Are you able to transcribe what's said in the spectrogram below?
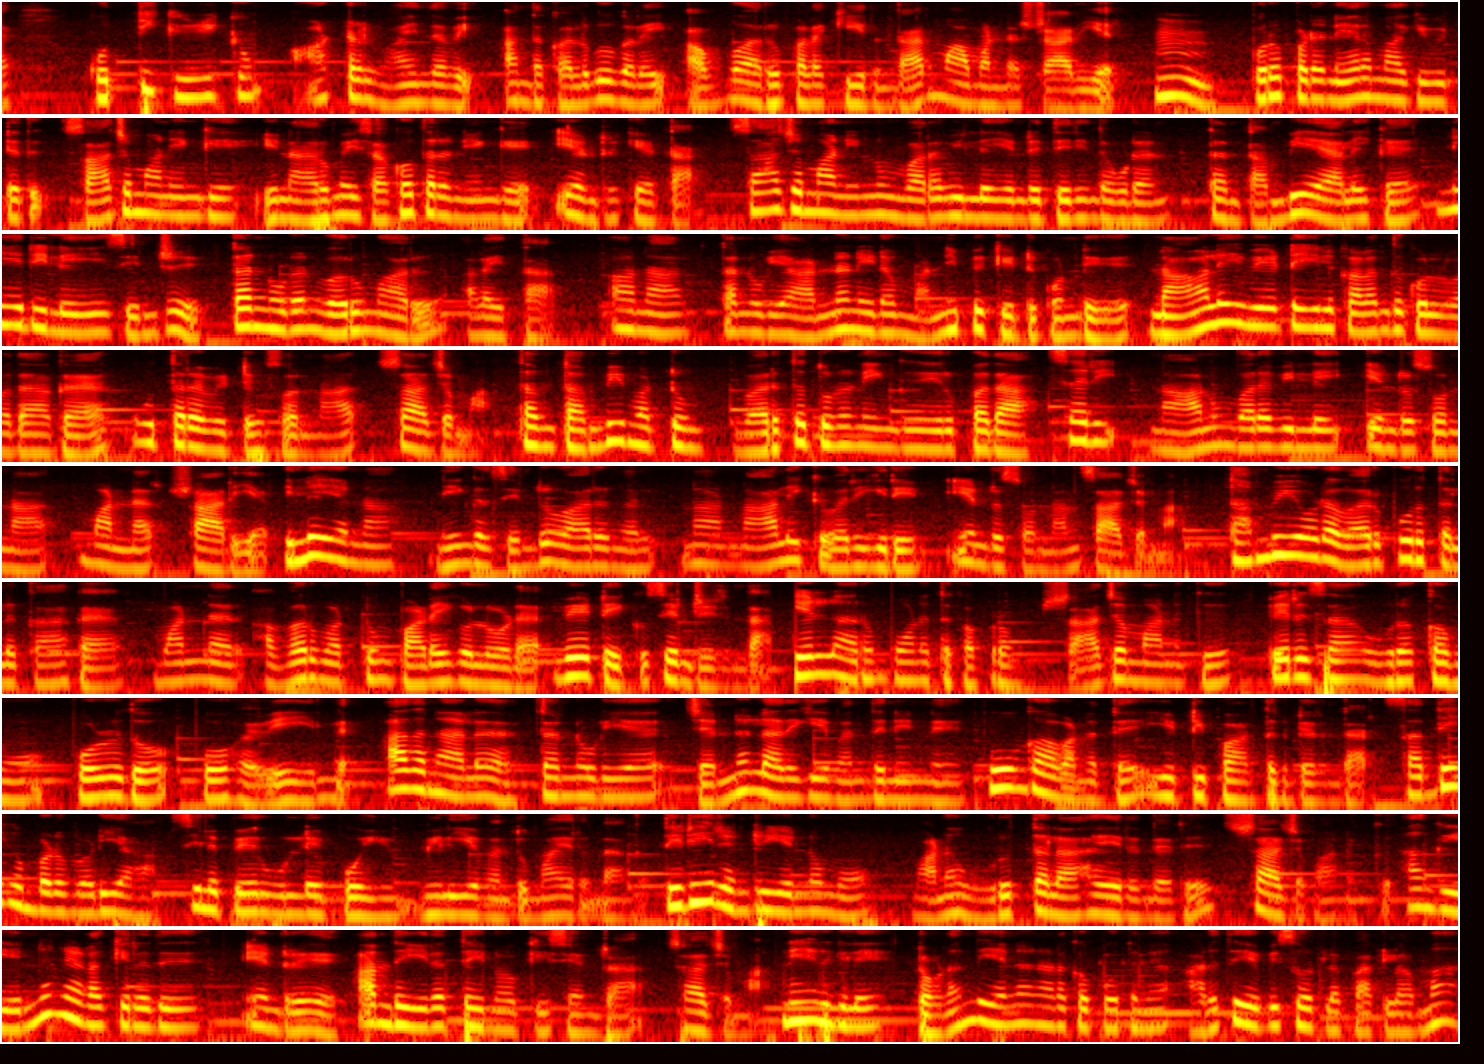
கொத்தி கிழிக்கும் ஆற்றல் வாய்ந்தவை. அந்த கழுகுகளை அவ்வாறு பழக்கியிருந்தார் மாமன்னர் ஷாரியர் ம். புறப்பட நேரமாகிவிட்டது. ஷாஜமான் எங்கே? என் அருமை சகோதரன் எங்கே? என்று கேட்டார். ஷாஜமான் இன்னும் வரவில்லை என்று தெரிந்தவுடன் தன் தம்பியை அழைக்க நேரிலேயே சென்று தன்னுடன் வருமாறு அழைத்தார். ஆனால் தன்னுடைய அண்ணனிடம் மன்னிப்பு கேட்டுக்கொண்டு நாளை வேட்டையில் கலந்து கொள்வதாக உத்தரவிட்டு சொன்னார் ஷாஜமான். தம் தம்பி மட்டும் வருத்தத்துடன் இங்கு இருப்பதா? சரி நானும் வரவில்லை என்று சொன்னார் மன்னர் ஷாரியர் இல்லை அண்ணா நீங்கள் சென்று வாருங்கள் நான் நாளைக்கு வருகிறேன் என்று சொன்னான் ஷாஜமான் தம்பியோட வற்புறுத்தலுக்காக மன்னர் அவர் மட்டும் படைகளோட வேட்டைக்கு சென்றிருந்தார். எல்லாரும் போனதுக்கு அப்புறம் ஷாஜமானுக்கு பெருசா உறக்கமோ பொழுதோ போகவே இல்லை. அதனால தன்னுடைய ஜன்னல் அருகே வந்து நின்று பூங்காவனத்தை எட்டி பார்த்துக்கிட்டு இருந்தார். சந்தேகப்படும்படியா சில பேர் உள்ளே போயும் வெளியே வந்துமா இருந்தாங்க. திடீரென்று என்னமோ மன உறுத்தலாக இருந்தது ஷாஜமானுக்கு அங்கு என்ன நடக்கிறது? என்று அந்த இடத்தை நோக்கி என்றார் ஷாஜமா நேர்களே தொடர்ந்து என்ன நடக்க போகுதுன்னு அடுத்த எபிசோட்ல பார்க்கலாமா?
